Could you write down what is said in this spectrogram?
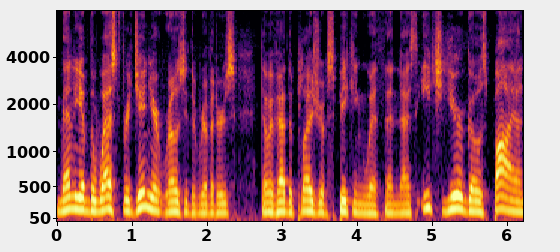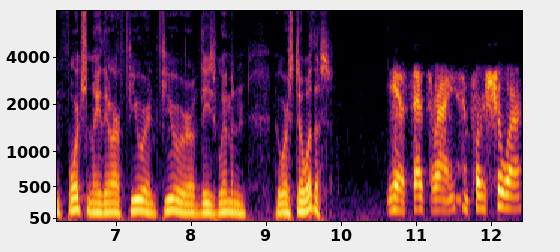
many of the West Virginia Rosie the Riveters that we've had the pleasure of speaking with. And as each year goes by, unfortunately, there are fewer and fewer of these women who are still with us. yes, that's right. And for sure,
